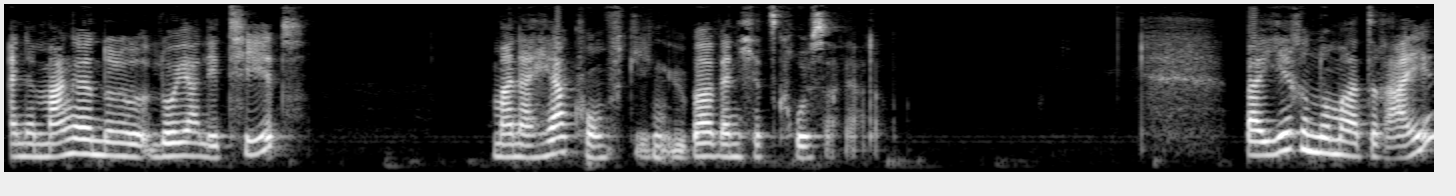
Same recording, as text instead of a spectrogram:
eine mangelnde Loyalität meiner Herkunft gegenüber, wenn ich jetzt größer werde. Barriere Nummer drei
